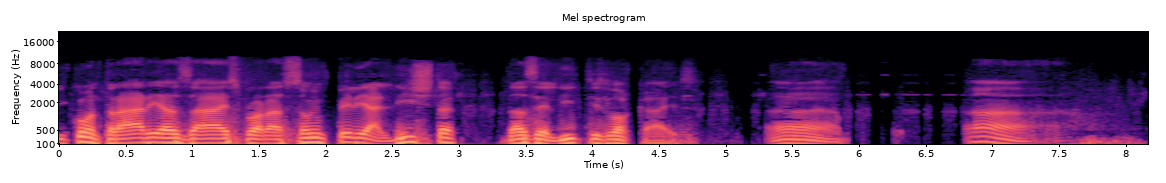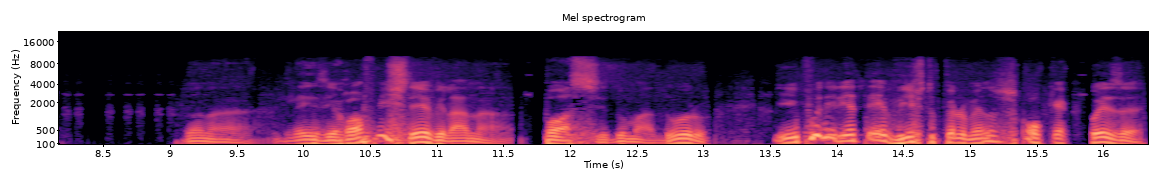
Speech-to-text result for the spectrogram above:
e contrárias à exploração imperialista das elites locais. Ah, ah, dona Gleisi Hoffmann esteve lá na posse do Maduro e poderia ter visto pelo menos qualquer coisa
